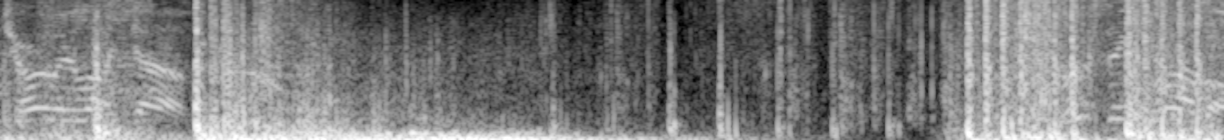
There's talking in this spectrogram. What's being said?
Charlie locked down. Losing Bravo.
